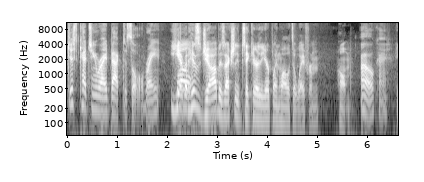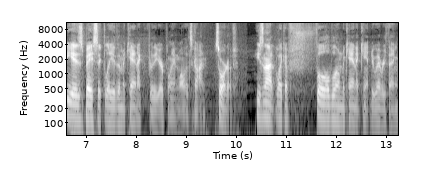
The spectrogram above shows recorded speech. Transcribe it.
just catching a ride back to Seoul, right? yeah, but his job is actually to take care of the airplane while it's away from home. Oh, okay. He is basically the mechanic for the airplane while it's gone, sort of. He's not like a full blown mechanic, can't do everything.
